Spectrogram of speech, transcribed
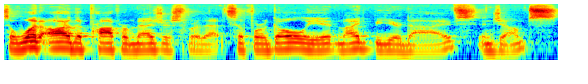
So what are the proper measures for that? So for goalie, it might be your dives and jumps.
